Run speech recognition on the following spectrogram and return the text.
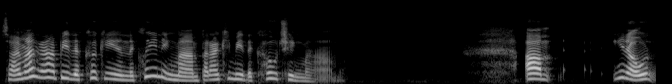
So I might not be the cooking and the cleaning mom, but I can be the coaching mom. Um, you know,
